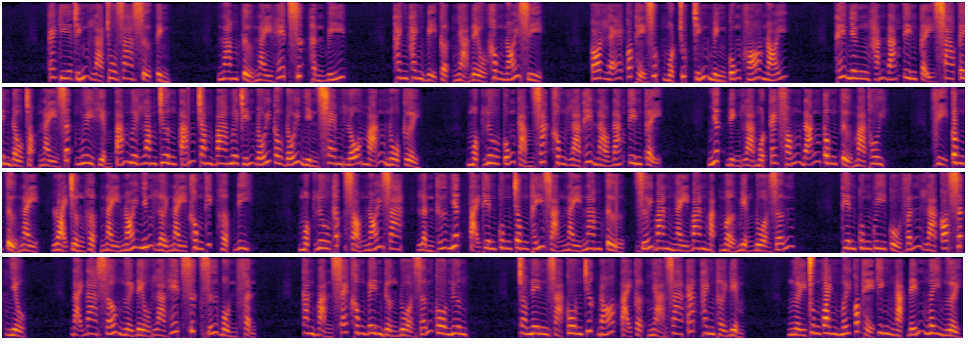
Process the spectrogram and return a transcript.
Cái kia chính là chu ra sự tình. Nam tử này hết sức thần bí. Thanh thanh bị cợt nhả đều không nói gì. Có lẽ có thể giúp một chút chính mình cũng khó nói. Thế nhưng hắn đáng tin cậy sao tên đầu chọc này rất nguy hiểm 85 chương 839 đối câu đối nhìn xem lỗ mãng nụ cười. Một lưu cũng cảm giác không là thế nào đáng tin cậy. Nhất định là một cái phóng đáng công tử mà thôi. Vị công tử này, loại trường hợp này nói những lời này không thích hợp đi. Một lưu thấp giọng nói ra, lần thứ nhất tại thiên cung trông thấy dạng này nam tử, dưới ban ngày ban mặt mở miệng đùa giỡn. Thiên cung quy củ vẫn là có rất nhiều. Đại đa số người đều là hết sức giữ bổn phận. Căn bản sẽ không bên đường đùa giỡn cô nương. Cho nên giả côn trước đó tại cợt nhà ra cát thanh thời điểm. Người chung quanh mới có thể kinh ngạc đến ngây người.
